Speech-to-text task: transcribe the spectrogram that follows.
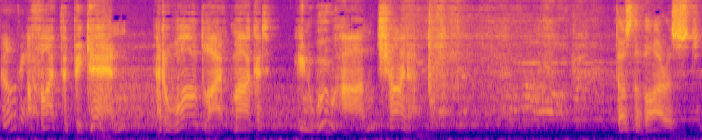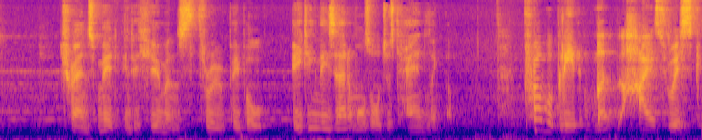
building A fight that began at a wildlife market in Wuhan, China. Does the virus transmit into humans through people eating these animals or just handling them? probably the highest risk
